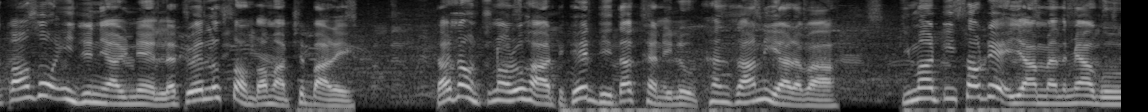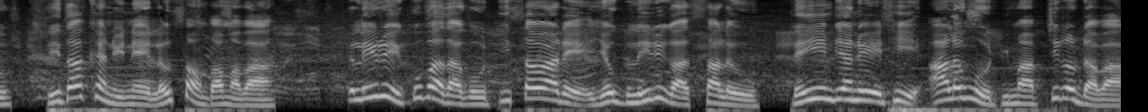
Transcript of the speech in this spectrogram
အကောင်းဆုံးအင်ဂျင်နီယာတွေနဲ့လက်တွဲလှုပ်ဆောင်သွားမှာဖြစ်ပါတယ်ဒါကြောင့်ကျွန်တော်တို့ဟာတကယ်ဒေတာခန်တွေလို့ခံစားနေရတာပါဒီမှာတိဆောက်တဲ့အရာမှန်သမျှကိုဒေတာခန်တွေနဲ့လှုပ်ဆောင်သွားမှာပါ ကလေးတွေကိုယ့်ဘာသာကိုတိဆောက်ရတဲ့အယုတ်ကလေးတွေကစလို့လေရင်ပြန်တွေအထိအားလုံးကိုဒီမှာပြစ်လောက်တာပါ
